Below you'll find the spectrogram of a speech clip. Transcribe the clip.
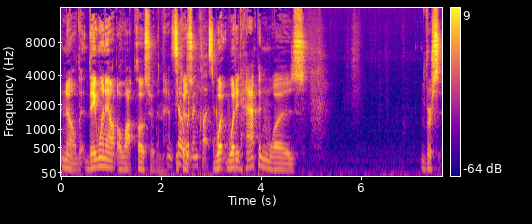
no, they went out a lot closer than that. So it because would've been closer. What what had happened was, vers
